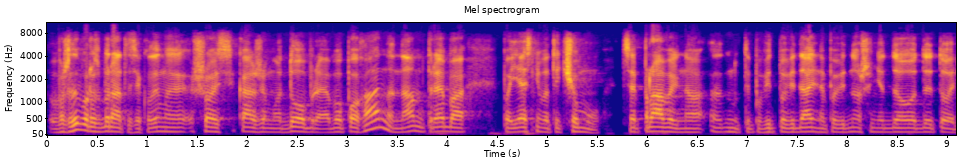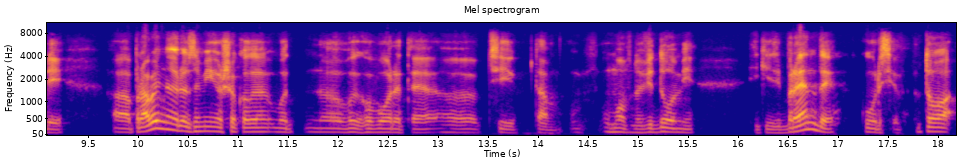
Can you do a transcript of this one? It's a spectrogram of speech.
важливо розбиратися, коли ми щось кажемо добре або погано, нам треба пояснювати, чому. Це правильно, е, ну, типу, відповідально по відношенню до аудиторії. Правильно я розумію, що коли от, е, ви говорите е, ці там умовно відомі якісь бренди курсів, то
